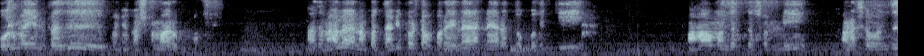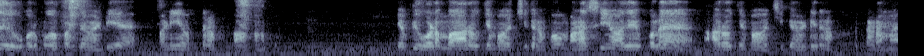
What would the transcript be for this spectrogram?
பொறுமைன்றது கொஞ்சம் கஷ்டமா இருக்கும். அதனால நம்ம தனிப்பட்ட முறையில நேரத்தை ஒதுக்கி மகாமந்திரத்தை சொல்லி மனசை வந்து ஒருமுகப்படுத்த வேண்டிய பணியை வந்து நம்ம பார்க்கணும். எப்படி உடம்ப ஆரோக்கியமா வச்சுக்கிறோமோ மனசையும் அதே போல ஆரோக்கியமா வச்சுக்க வேண்டியது நமக்கு கடமை.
